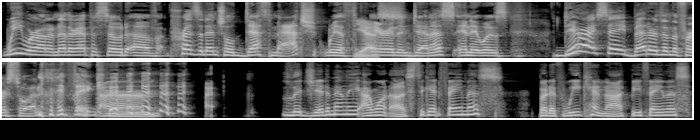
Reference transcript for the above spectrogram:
We were on another episode of Presidential Death Match with Yes. Aaron and Dennis, and it was, dare I say, better than the first one. I think. Um, I- legitimately, I want us to get famous. But if we cannot be famous,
